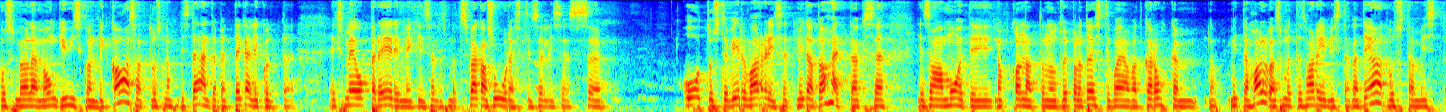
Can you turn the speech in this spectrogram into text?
kus me oleme, ongi ühiskondlik kaasatus, noh, mis tähendab, et tegelikult eks me opereerimegi selles mõttes väga suuresti sellises ootuste virvarris, et mida tahetakse. Ja samamoodi noh, kannatanud võib-olla tõesti vajavad ka rohkem noh, mitte halvas mõttes harimist, aga teadvustamist,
